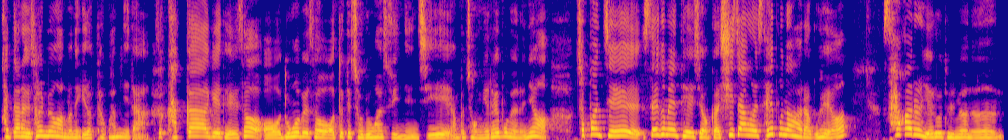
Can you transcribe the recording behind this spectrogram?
간단하게 설명하면 이렇다고 합니다. 그래서 각각에 대해서 어, 농업에서 어떻게 적용할 수 있는지 한번 정리를 해보면은요. 첫 번째 세그멘테이션, 그러니까 시장을 세분화하라고 해요. 사과를 예로 들면은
